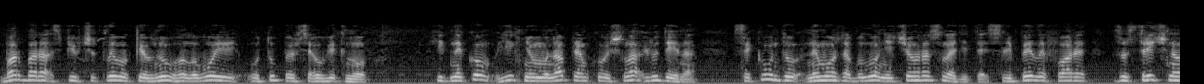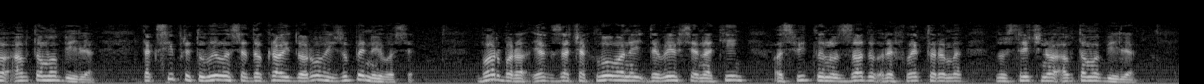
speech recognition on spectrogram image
Барбара співчутливо кивнув головою і утупився у вікно. Хідником в їхньому напрямку йшла людина. Секунду не можна було нічого розгледіти, сліпили фари зустрічного автомобіля. Таксі притулилося до краю дороги і зупинилося. Барбара, як зачаклований, дивився на тінь, освітлену ззаду рефлекторами зустрічного автомобіля.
